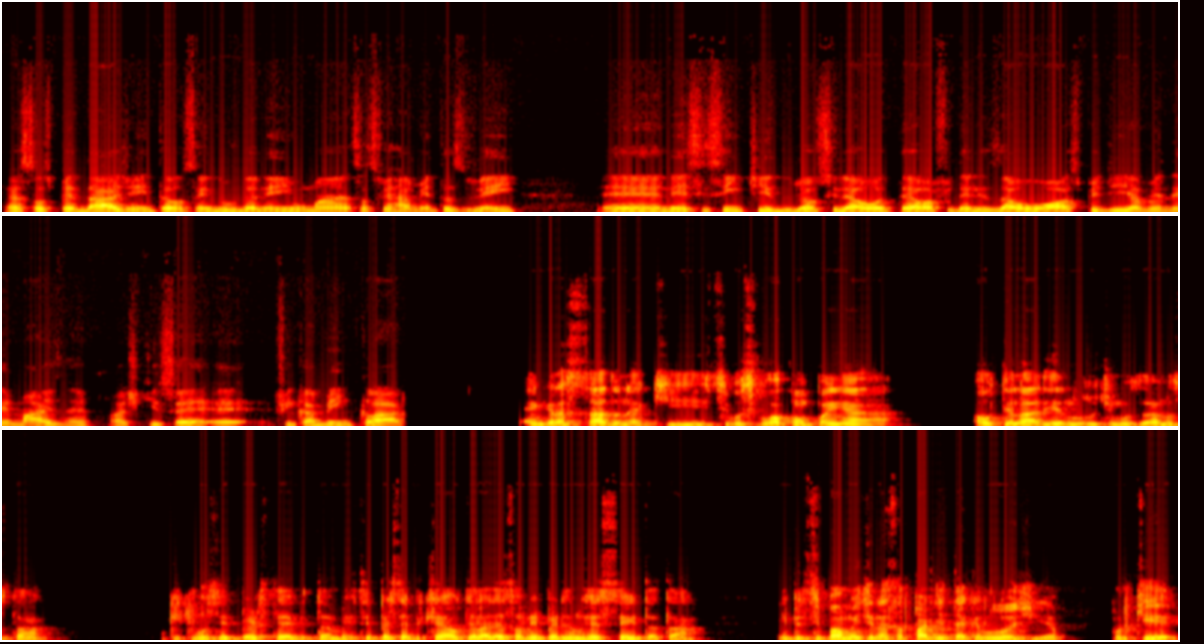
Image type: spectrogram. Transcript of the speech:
essa hospedagem. Então, sem dúvida nenhuma, essas ferramentas vêm é, nesse sentido, de auxiliar o hotel a fidelizar o hóspede e a vender mais, né? Acho que isso é, é fica bem claro. É engraçado, né, que se você for acompanhar a hotelaria nos últimos anos, tá? O que, que você percebe também? Você percebe que a hotelaria só vem perdendo receita, tá? E principalmente nessa parte de tecnologia. Porque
